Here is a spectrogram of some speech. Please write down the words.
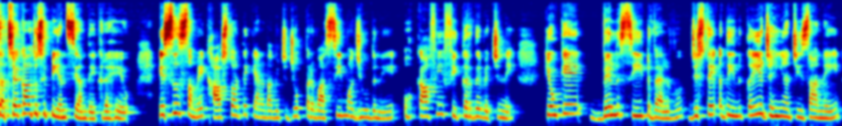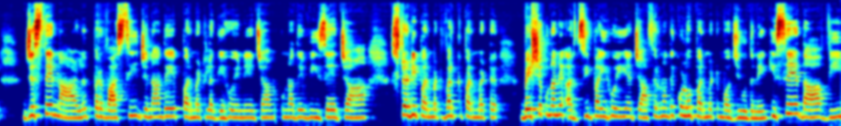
ਸਤਿ ਸ਼੍ਰੀ ਅਕਾਲ, ਤੁਸੀਂ ਪੀਐਨਸੀਆਂ ਦੇਖ ਰਹੇ ਹੋ। ਇਸ ਸਮੇਂ ਖਾਸ ਤੌਰ ਤੇ ਕੈਨੇਡਾ ਵਿੱਚ ਜੋ ਪ੍ਰਵਾਸੀ ਮੌਜੂਦ ਨੇ, ਉਹ ਕਾਫੀ ਫਿਕਰ ਦੇ ਵਿੱਚ ਨੇ, ਕਿਉਂਕਿ ਬਿੱਲ C12 ਜਿਸ ਦੇ ਅਧੀਨ ਕਈ ਅਜਿਹੀਆਂ ਚੀਜ਼ਾਂ ਨੇ, ਜਿਸ ਦੇ ਨਾਲ ਪ੍ਰਵਾਸੀ ਜਿਨ੍ਹਾਂ ਦੇ ਪਰਮਿਟ ਲੱਗੇ ਹੋਏ ਨੇ ਜਾਂ ਉਹਨਾਂ ਦੇ ਵੀਜ਼ੇ ਜਾਂ ਸਟੱਡੀ ਪਰਮਿਟ, ਵਰਕ ਪਰਮਿਟ, ਬੇਸ਼ੱਕ ਉਹਨਾਂ ਨੇ ਅਰਜ਼ੀ ਪਾਈ ਹੋਈ ਹੈ ਜਾਂ ਫਿਰ ਉਹਨਾਂ ਦੇ ਕੋਲ ਉਹ ਪਰਮਿਟ ਮੌਜੂਦ ਨੇ, ਕਿਸੇ ਦਾ ਵੀ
